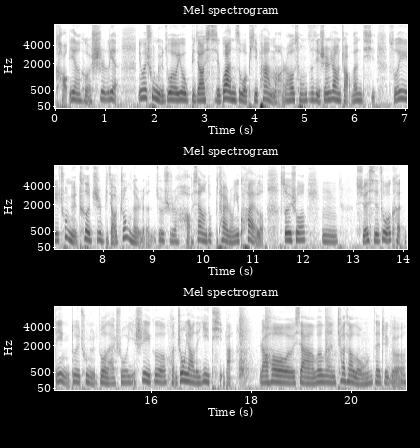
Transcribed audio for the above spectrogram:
考验和试炼。因为处女座又比较习惯自我批判嘛，然后从自己身上找问题，所以处女特质比较重的人，就是好像都不太容易快乐。所以说，嗯。学习自我肯定对处女座来说也是一个很重要的议题吧。然后想问问跳跳龙在这个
